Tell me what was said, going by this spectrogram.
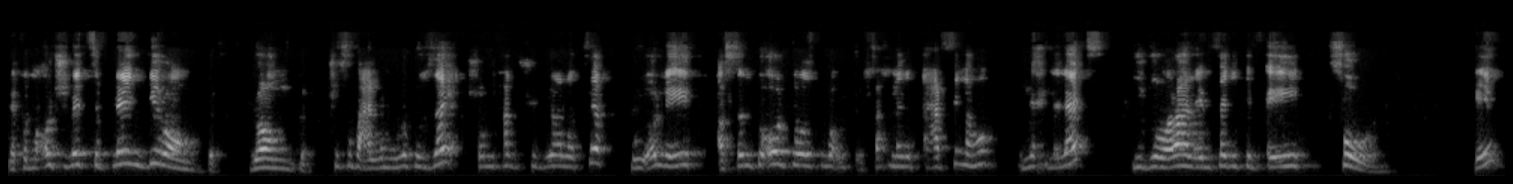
لكن ما اقولش let's play دي wrong wrong شوفوا بعلمه لكم إزاي عشان ما حدش يجي يغلط فيها ويقول لي إيه؟ أصل أنتوا قلتوا قلتوا ما قلتوش. فإحنا نبقى عارفين أهو إن إحنا let's يجي وراها ال infinitive إيه؟ form okay؟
